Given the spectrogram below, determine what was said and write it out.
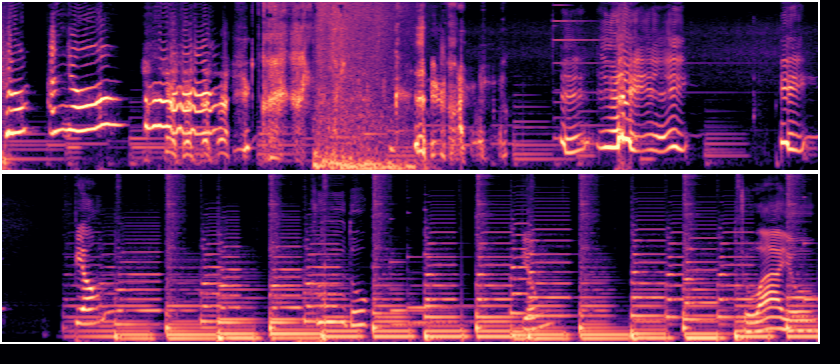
그럼 에이, 뿅. 좋아요.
